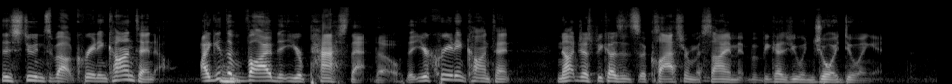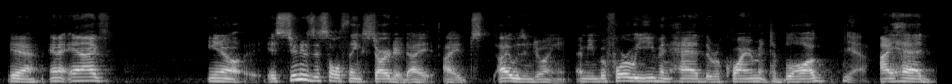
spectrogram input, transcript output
the students about creating content. I get the mm-hmm. vibe that you're past that though, that you're creating content not just because it's a classroom assignment, but because you enjoy doing it. Yeah, and and I've you know, as soon as this whole thing started, I, I, I was enjoying it. I mean, before we even had the requirement to blog, yeah, I had,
